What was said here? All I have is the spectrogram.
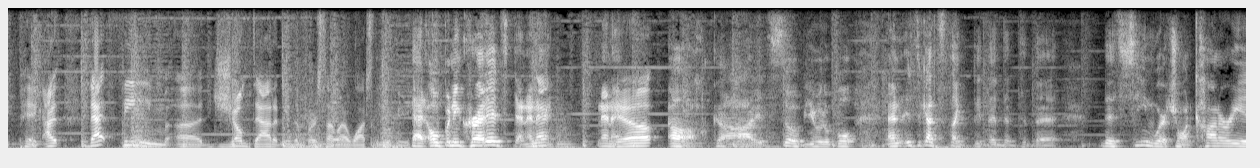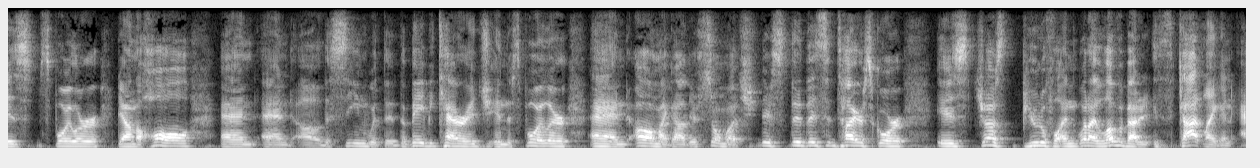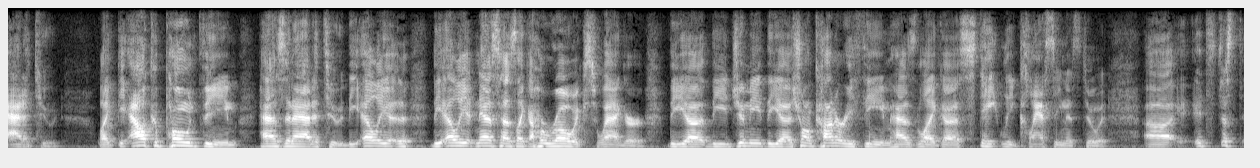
Great pick. I, that theme uh, jumped out at me the first time I watched the movie. that opening credits, da-na-na, na-na. Yep. Oh God, it's so beautiful, and it's got like the the, the, the the scene where Sean Connery is spoiler down the hall, and and uh, the scene with the, the baby carriage in the spoiler, and oh my God, there's so much. There's this entire score is just beautiful, and what I love about it is it's got like an attitude. Like the Al Capone theme has an attitude. The Eliot the Eliot Ness has like a heroic swagger. The uh, the Jimmy the uh, Sean Connery theme has like a stately classiness to it. Uh, it's just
